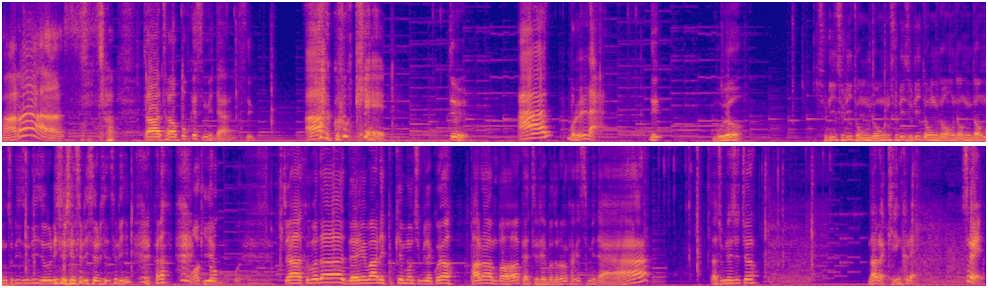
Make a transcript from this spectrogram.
바라스. 자, 자, 저 뽑겠습니다. 쓱. 아, 쿠케. 둘. 아, 몰라. 느. 뭐야? 수리 수리 동동 수리 수리 동동 동동 수리 수리 수리 수리 수리 수리 수리. 어떤 분? 자, 그보다 네 마리 포켓몬 준비됐고요. 바로 한번 배틀 해보도록 하겠습니다. 자, 준비되셨죠? 나라 킹크랩. 3, 2, 1,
